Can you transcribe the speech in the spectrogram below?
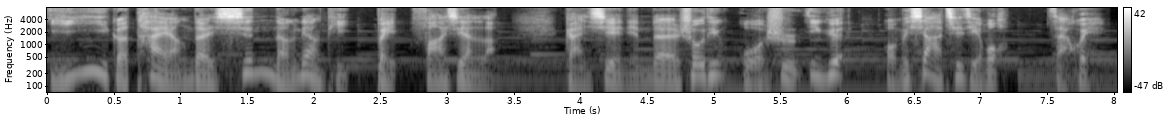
一亿个太阳的新能量体被发现了。感谢您的收听，我是映月，我们下期节目再会。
